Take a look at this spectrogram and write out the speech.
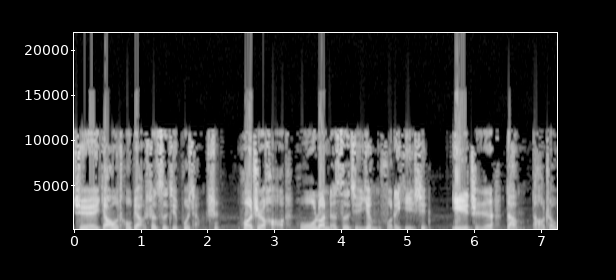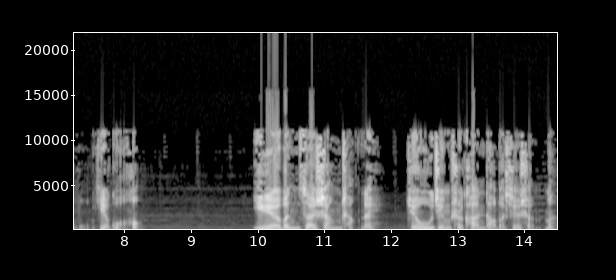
却摇头表示自己不想吃，我只好胡乱的自己应付了一些，一直等到这午夜过后。叶文在商场内究竟是看到了些什么？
